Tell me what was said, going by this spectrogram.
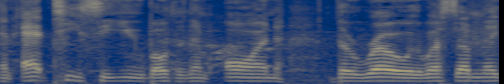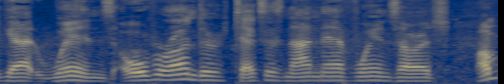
and at TCU, both of them on the road. The rest of they got wins over under. Texas nine and a half wins. Arch. I'm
